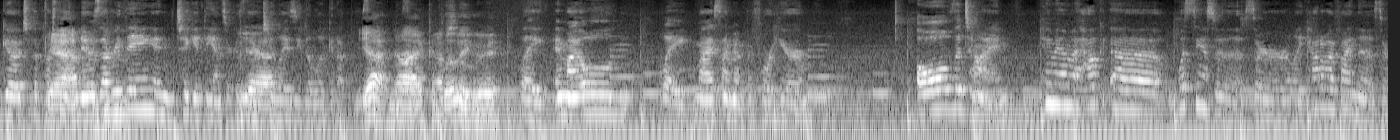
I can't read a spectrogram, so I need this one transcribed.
go to the person Yeah. that knows Mhm. everything and to get the answer because Yeah. they're too lazy to look it up. yeah, no, I completely absolutely. agree. Like in my old, like my assignment before here, all the time. Hey, ma'am, how? Uh, what's the answer to this? Or like, how do I find this? Or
